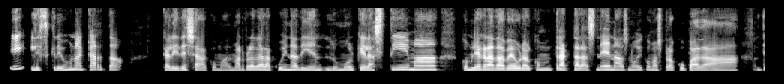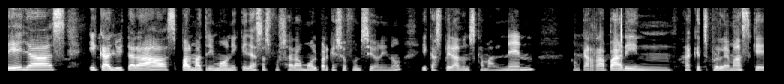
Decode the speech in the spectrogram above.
i li escriu una carta que li deixa com al marbre de la cuina dient lo molt que l'estima, com li agrada veure'l com tracta les nenes no? i com es preocupa d'elles de, i que lluitarà pel matrimoni, que ella s'esforçarà molt perquè això funcioni no? i que espera doncs, que amb el nen com que reparin aquests problemes que,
